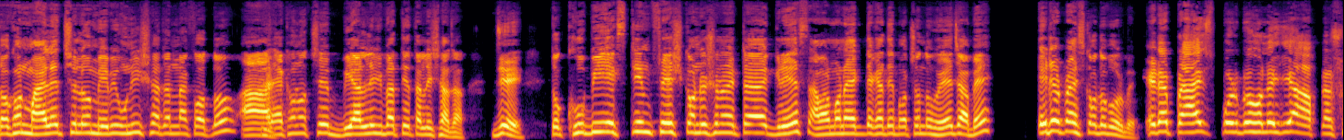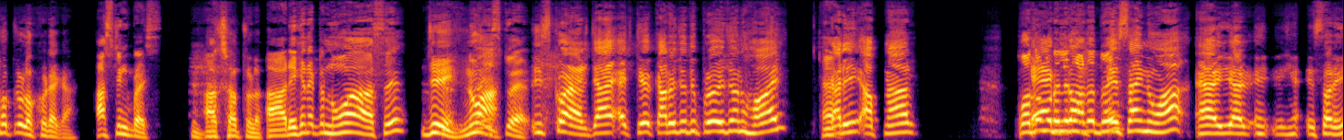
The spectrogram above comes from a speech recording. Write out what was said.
তখন মাইলেজ ছিল মেবি উনিশ হাজার না কত আর হ্যাঁ। এখন হচ্ছে বিয়াল্লিশ বা তেতাল্লিশ হাজার। জি। তো খুবই এক্সট্রিম ফ্রেশ কন্ডিশনের একটা গ্রেস আমার মনে হয় এক দেখাতে পছন্দ হয়ে যাবে। এটার প্রাইস কত পড়বে? এটার প্রাইস পড়বে হলে গিয়ে আপনার সতেরো লক্ষ টাকা। আস্কিং প্রাইস আচ্ছা। আর এখানে একটা নোয়া আছে। জি নোয়া। স্কোয়ার স্কোয়ার যা কারও যদি প্রয়োজন হয় হ্যাঁ। গাড়ি আপনার কত মডেলের আজাদ ভাই? এসআই নোয়া সরি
